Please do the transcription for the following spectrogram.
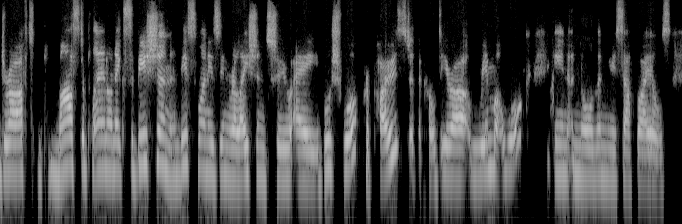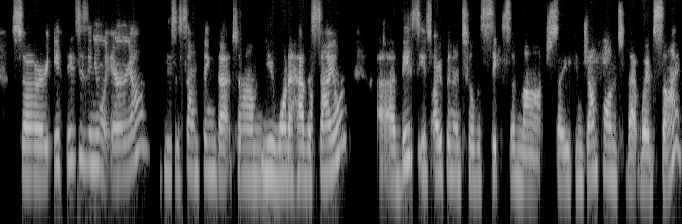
draft master plan on exhibition. And this one is in relation to a bush walk proposed at the Caldera Rim Walk in northern New South Wales. So if this is in your area, this is something that um, you want to have a say on. Uh, this is open until the 6th of March. So you can jump onto that website.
